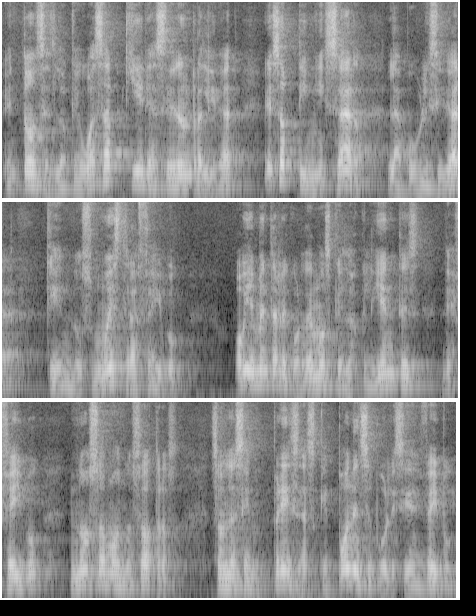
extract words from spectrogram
Entonces, lo que WhatsApp quiere hacer en realidad es optimizar la publicidad que nos muestra Facebook Obviamente recordemos que los clientes de Facebook no somos nosotros, son las empresas que ponen su publicidad en Facebook.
